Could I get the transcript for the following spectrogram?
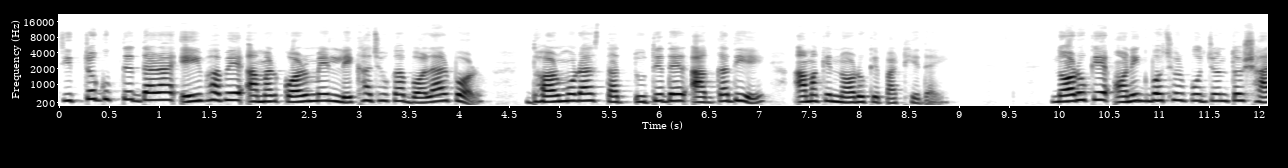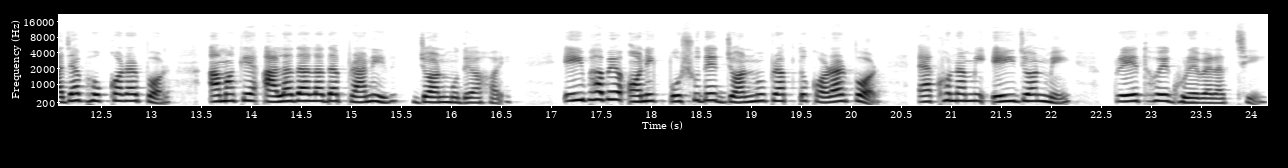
চিত্রগুপ্তের দ্বারা এইভাবে আমার কর্মের লেখাঝোকা বলার পর ধর্মরাজ তার দূতেদের আজ্ঞা দিয়ে আমাকে নরকে পাঠিয়ে দেয়। নরকে অনেক বছর পর্যন্ত সাজা ভোগ করার পর আমাকে আলাদা আলাদা প্রাণীর জন্ম দেওয়া হয়। এইভাবে অনেক পশুদের জন্মপ্রাপ্ত করার পর এখন আমি এই জন্মে প্রেত হয়ে ঘুরে বেড়াচ্ছি।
